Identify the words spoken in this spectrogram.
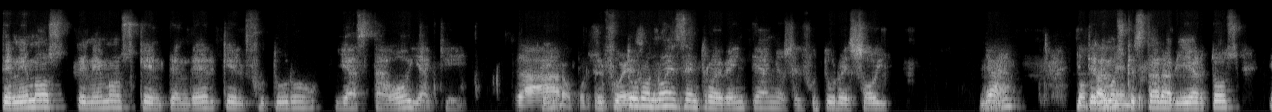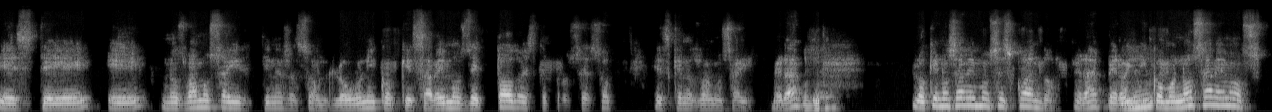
Tenemos, tenemos que entender que el futuro ya está hoy aquí. Claro, por supuesto. El futuro no es dentro de 20 años, el futuro es hoy. ¿ya? Y tenemos que estar abiertos. Este, eh, nos vamos a ir, tienes razón. Lo único que sabemos de todo este proceso es que nos vamos a ir, ¿verdad? Lo que no sabemos es cuándo, ¿verdad? Pero y como no sabemos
